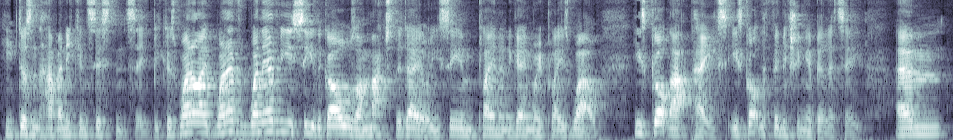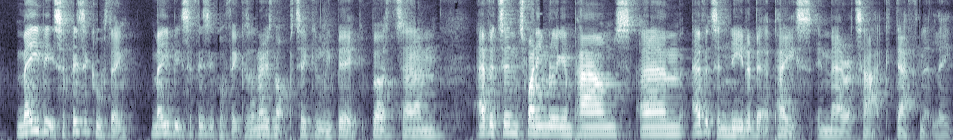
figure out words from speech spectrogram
he doesn't have any consistency. Because when I, whenever, whenever you see the goals on Match of the Day, or you see him playing in a game where he plays well, he's got that pace. He's got the finishing ability. Um, maybe it's a physical thing. Maybe it's a physical thing because I know he's not particularly big. But um, Everton, twenty million pounds. Um, Everton need a bit of pace in their attack, definitely.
